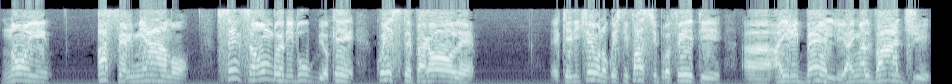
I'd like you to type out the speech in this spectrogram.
noi affermiamo senza ombra di dubbio che queste parole eh, che dicevano questi falsi profeti eh, ai ribelli, ai malvagi,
